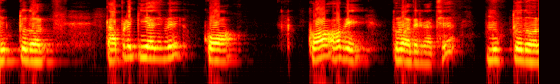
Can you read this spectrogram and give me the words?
মুক্ত দল তারপরে কি আসবে? ক। ক হবে তোমাদের কাছে মুক্ত দল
